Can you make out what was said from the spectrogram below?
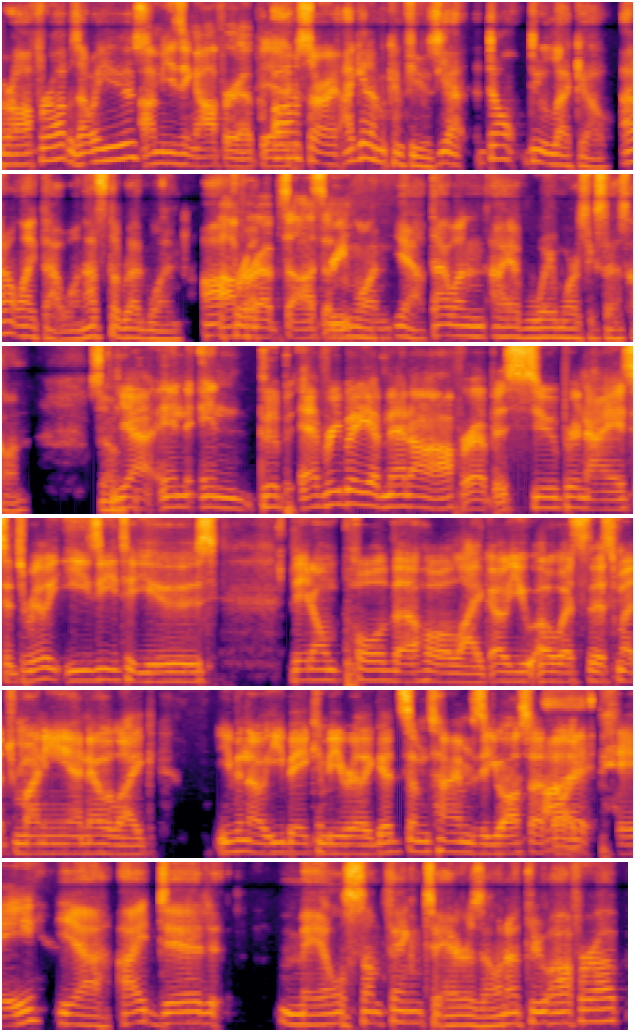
Or OfferUp is that what you use I'm using OfferUp. Oh, I'm sorry. I get them confused. Yeah, don't do letgo. I don't like that one. That's the red one. Offer, offer up, up's awesome. green one. Yeah, that one I have way more success on. So Yeah, and and the everybody I've met on OfferUp is super nice. It's really easy to use. They don't pull the whole like, oh, you owe us this much money. I know, like, even though eBay can be really good sometimes, you also have to like pay. yeah, I did mail something to Arizona through OfferUp,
